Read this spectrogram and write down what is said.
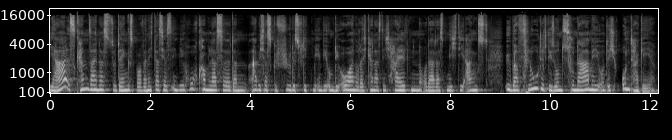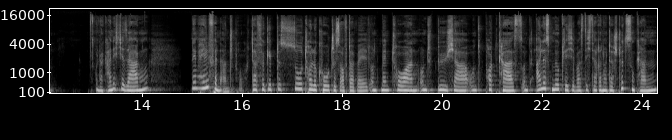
Ja, es kann sein, dass du denkst, boah, wenn ich das jetzt irgendwie hochkommen lasse, dann habe ich das Gefühl, es fliegt mir irgendwie um die Ohren oder ich kann das nicht halten oder dass mich die Angst überflutet wie so ein Tsunami und ich untergehe. Und da kann ich dir sagen, nimm Hilfe in Anspruch. Dafür gibt es so tolle Coaches auf der Welt und Mentoren und Bücher und Podcasts und alles Mögliche, was dich darin unterstützen kann,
